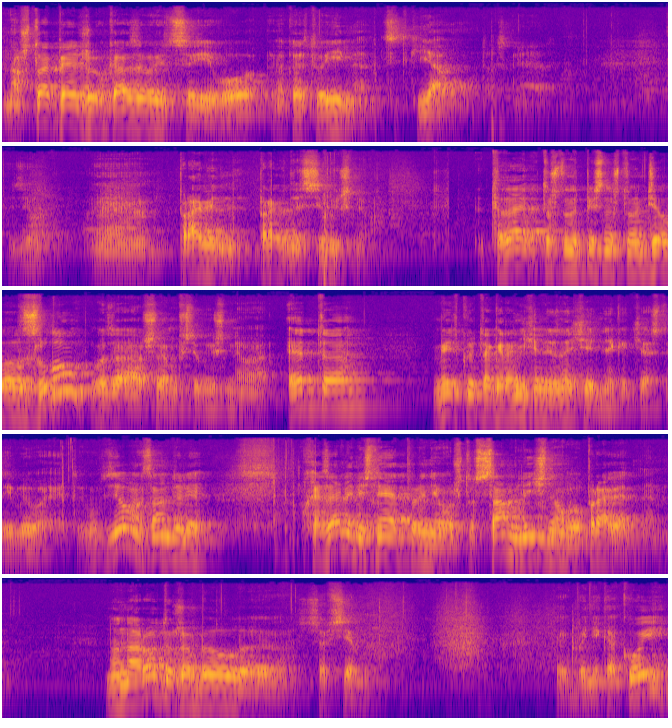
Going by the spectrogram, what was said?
На что, опять же, указывается его, указывает его имя, Циткияву, так сказать. Э, праведность, праведность Всевышнего. Тогда то, что написано, что он делал зло в глаза Всевышнего, это имеет какое-то ограниченное значение, как часто и бывает. Его сделал, на самом деле, Хазаль объясняет про него, что сам лично он был праведным, но народ уже был э, совсем как бы никакой.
